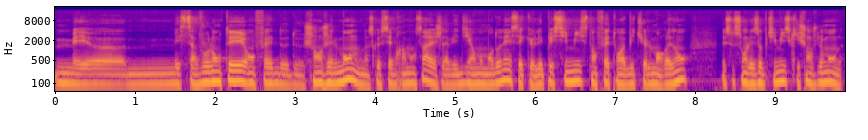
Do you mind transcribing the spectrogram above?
Mais, euh, mais sa volonté en fait de, changer le monde, parce que c'est vraiment ça, et je l'avais dit à un moment donné, c'est que les pessimistes en fait ont habituellement raison, mais ce sont les optimistes qui changent le monde.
